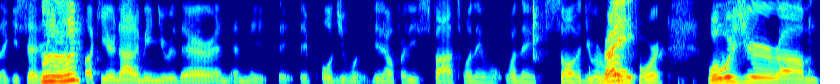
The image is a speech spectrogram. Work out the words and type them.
like you said mm-hmm. lucky or not I mean you were there and and they, they, they pulled you you know for these spots when they when they saw that you were right, right for it What was your um?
